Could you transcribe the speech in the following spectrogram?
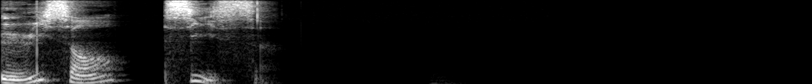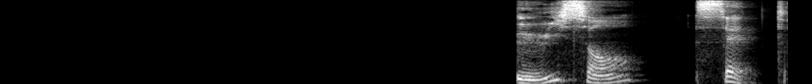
huit cent six huit cent sept.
